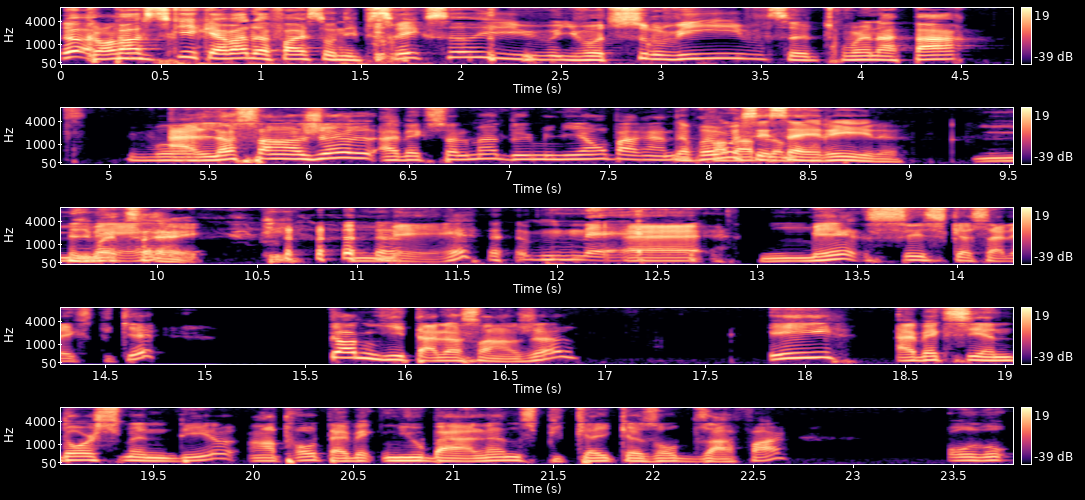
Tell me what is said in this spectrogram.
Là, comme Penses-tu qu'il est capable de faire son épicerie avec ça? Il, il va survivre, se trouver un appart? Va- à Los Angeles, avec seulement 2 millions par année. D'après moi, c'est serré, là. Il va Mais, être serré. mais, Mais. Euh, mais c'est ce que ça l'expliquait. Comme il est à Los Angeles et avec ses endorsement deals, entre autres avec New Balance puis quelques autres affaires, O-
